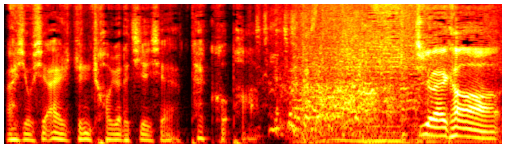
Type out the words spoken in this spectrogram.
哎，有些爱真超越了界限，太可怕了。继续来看啊，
